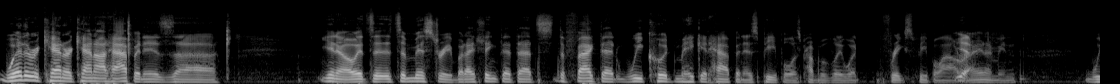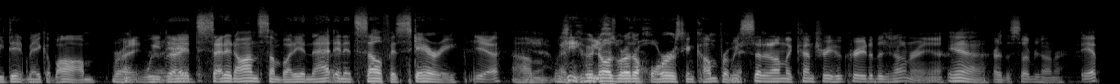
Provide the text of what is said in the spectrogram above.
whether it can or cannot happen is, uh, you know, it's a, it's a mystery. But I think that that's the fact that we could make it happen as people is probably what freaks people out, Yeah. right? I mean. We did make a bomb. Right, We right. did Right. set it on somebody, and that in itself is scary. Yeah. Um, Yeah. who we- knows what other horrors can come from we it? set it on the country who created the genre, yeah, Yeah. or the subgenre. Yep.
